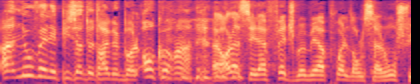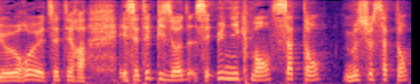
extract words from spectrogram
un nouvel épisode de Dragon Ball, encore un. Alors là, c'est la fête, je me mets à poil dans le salon, je suis heureux, etc. Et cet épisode, c'est uniquement Satan, Monsieur Satan,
